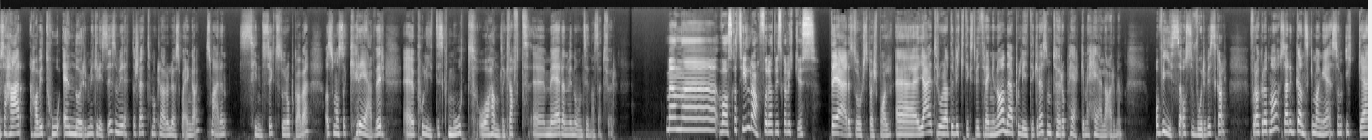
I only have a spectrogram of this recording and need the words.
så, her har vi to enorme kriser som vi rett og slett må klare å løse på en gang. Som er en sinnssykt stor oppgave, og som også krever eh, politisk mot og handlekraft. Eh, mer enn vi noensinne har sett før. Men uh, hva skal til da for at vi skal lykkes? Det er et stort spørsmål. Uh, jeg tror at det viktigste vi trenger nå, det er politikere som tør å peke med hele armen. Og vise oss hvor vi skal. For akkurat nå så er det ganske mange som, ikke,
